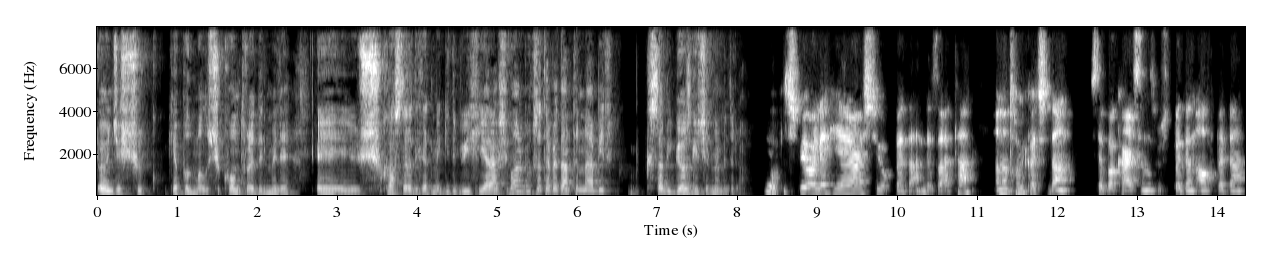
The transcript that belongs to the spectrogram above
önce şu yapılmalı, şu kontrol edilmeli, e, şu kaslara dikkat etmek gibi bir hiyerarşi var mı? Yoksa tepeden tırnağa bir kısa bir göz geçirme midir o? Yok hiçbir öyle hiyerarşi yok bedende zaten. Anatomik açıdan işte bakarsanız üst beden, alt beden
